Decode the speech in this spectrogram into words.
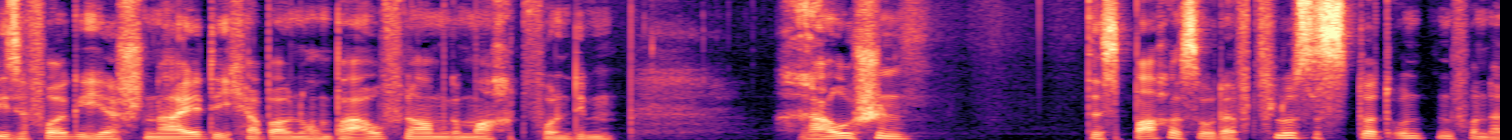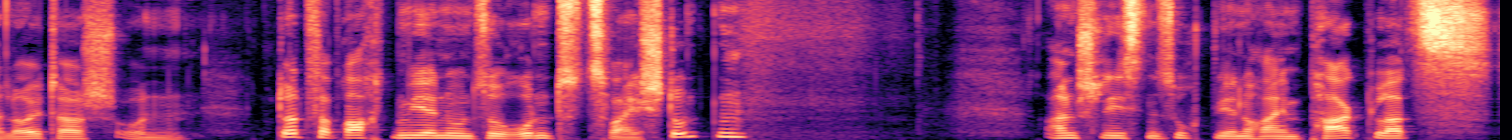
diese Folge hier schneide. Ich habe auch noch ein paar Aufnahmen gemacht von dem Rauschen des Baches oder Flusses dort unten von der Leutasch. Und dort verbrachten wir nun so rund zwei Stunden. Anschließend suchten wir noch einen Parkplatz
